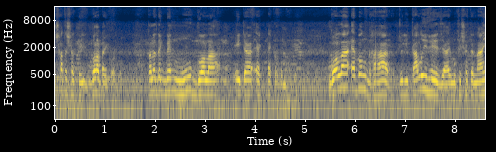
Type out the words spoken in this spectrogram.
সাথে সাথে গলাটাই করবেন। তাহলে দেখবেন মুখ, গলা, এইটা এক একরকম হবে। গলা এবং ঘাড় যদি কালোই হয়ে যায়, মুখের সাথে নাই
